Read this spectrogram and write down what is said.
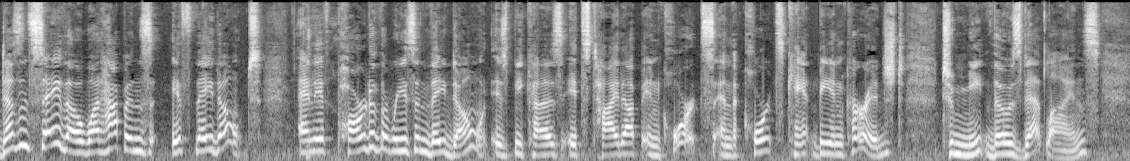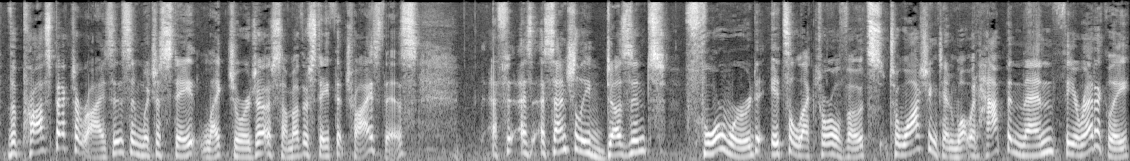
Doesn't say, though, what happens if they don't. And if part of the reason they don't is because it's tied up in courts and the courts can't be encouraged to meet those deadlines, the prospect arises in which a state like Georgia or some other state that tries this essentially doesn't forward its electoral votes to Washington. What would happen then, theoretically,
